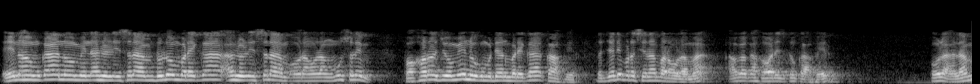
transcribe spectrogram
Innahum kanu min ahli Islam. Dulu mereka ahli Islam, orang-orang muslim. Fakharaju minhu kemudian mereka kafir. Terjadi perselisihan para ulama, apakah Khawarij itu kafir? Ulama alam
